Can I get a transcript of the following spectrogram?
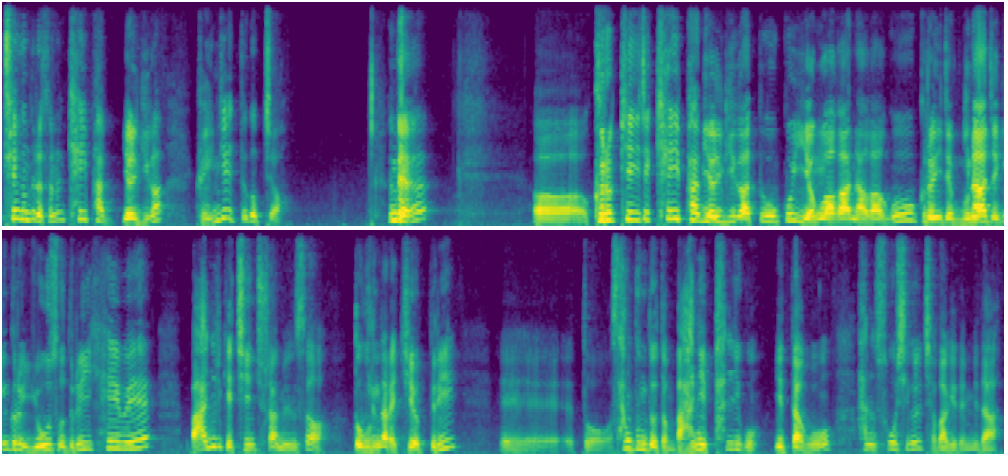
최근 들어서는 케이팝 열기가 굉장히 뜨겁죠. 근데 어, 그렇게 이제 케이팝 열기가 뜨겁고 영화가 나가고 그런 이제 문화적인 그런 요소들이 해외에 많이 이렇게 진출하면서 또 우리나라 기업들이 에, 또 상품도 더 많이 팔리고 있다고 하는 소식을 접하게 됩니다.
